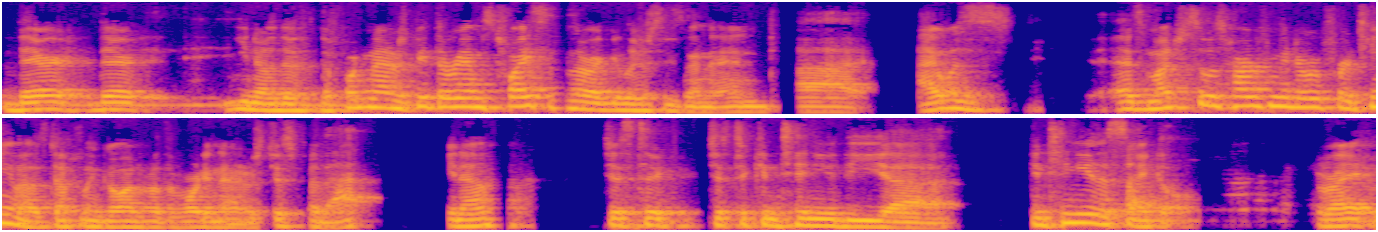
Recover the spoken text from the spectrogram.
they're they're you know the, the 49ers beat the Rams twice in the regular season, and uh, I was as much as it was hard for me to root for a team, I was definitely going for the 49ers just for that, you know, just to just to continue the uh, continue the cycle right?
